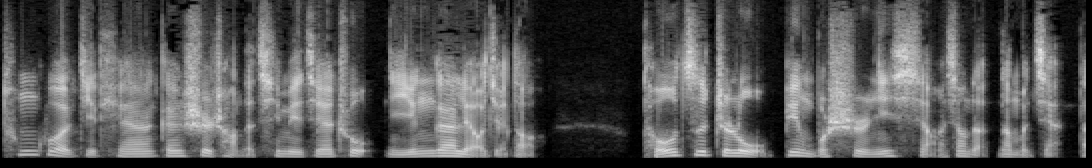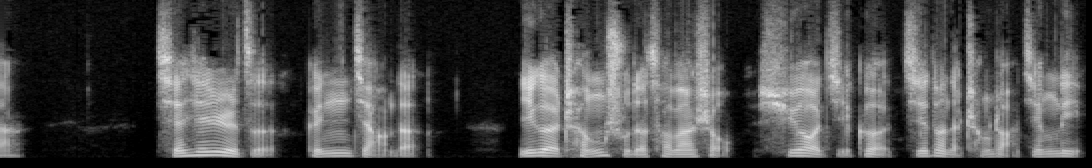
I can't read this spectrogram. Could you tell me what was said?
通过几天跟市场的亲密接触，你应该了解到，投资之路并不是你想象的那么简单。前些日子跟你讲的，一个成熟的操盘手需要几个阶段的成长经历，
